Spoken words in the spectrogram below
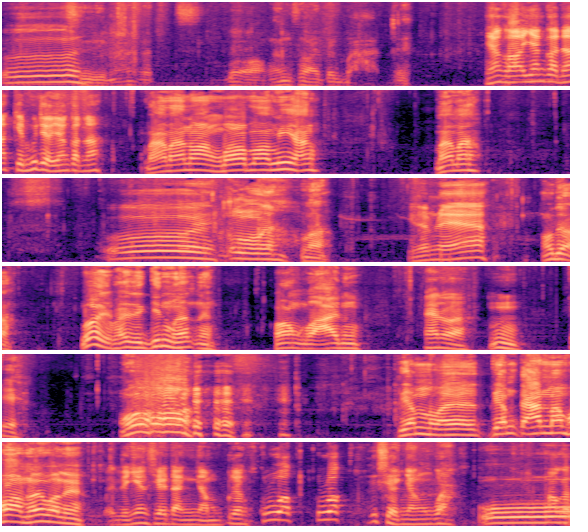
เออซื้อมาก็บ่ออกเงินซอยจักบาทเลยยังก่อนยังก่อนนะกินผู้เดียวยังก่อนนะมามาน้องบ่บ่มีหยังมามาโอ้ยโอ้ยมากินน้ำแน่เอาเด้อเฮ้ยไปสิกินเหมือนนี่ห้องหลายหนึงแน่นวะอืมเฮ้โอ้เตรียมไว้เตรียมจานมาพร้อมเลยบ่นี่ได้ยินเสียงดังยำเกลืองกรวกกรวกเสียงหยังวะโอ้เอาก็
